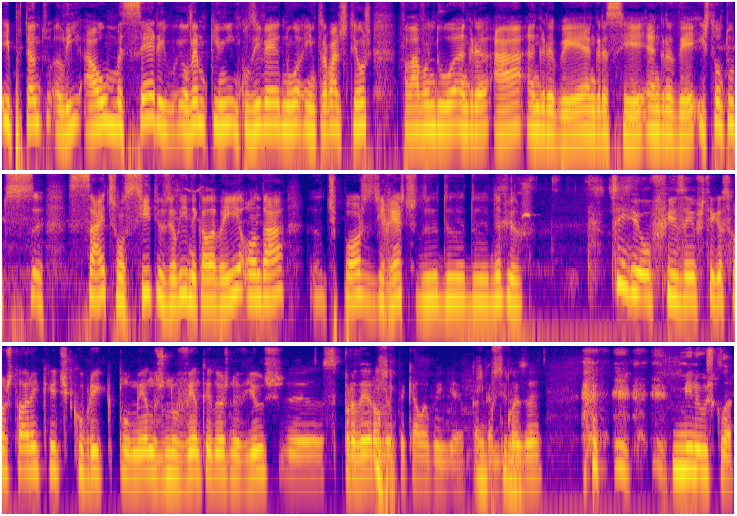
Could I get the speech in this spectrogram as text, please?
e portanto ali há uma série, eu lembro que inclusive é no, em trabalhos teus falavam do Angra A, Angra B, Angra C, Angra D, isto são tudo sites, são sítios ali naquela baía onde há despojos e restos de, de, de navios. Sim, eu fiz a investigação histórica e descobri que pelo menos 92 navios uh, se perderam dentro daquela baía. é, é uma coisa minúscula.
